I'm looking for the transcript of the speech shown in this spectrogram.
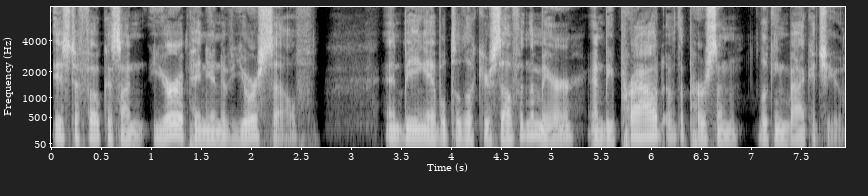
is to focus on your opinion of yourself and being able to look yourself in the mirror and be proud of the person looking back at you.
